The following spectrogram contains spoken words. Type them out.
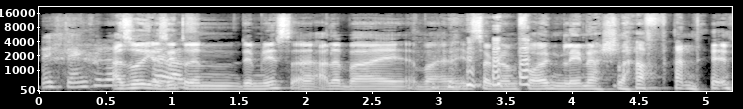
Ich denke, das Also ihr seht was. drin demnächst äh, alle bei bei Instagram folgen Lena Schlafwandeln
